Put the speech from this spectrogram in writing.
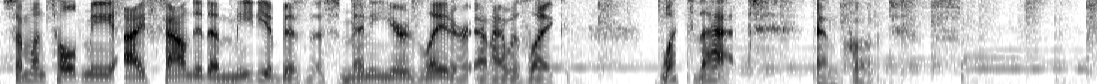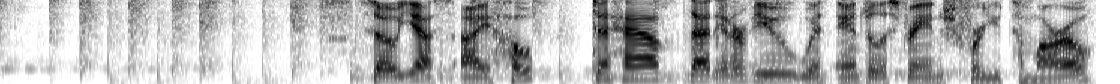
Someone told me I founded a media business many years later, and I was like, what's that? End quote. So, yes, I hope to have that interview with Angela Strange for you tomorrow.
